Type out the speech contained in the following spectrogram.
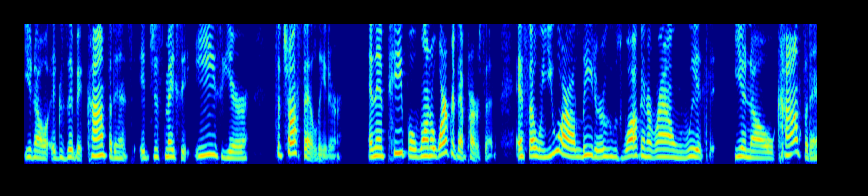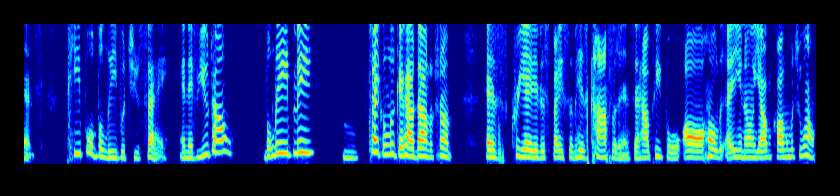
you know, exhibit confidence, it just makes it easier to trust that leader. And then people want to work with that person. And so when you are a leader who's walking around with, you know, confidence, people believe what you say. And if you don't believe me, take a look at how Donald Trump has created a space of his confidence and how people all hold, uh, you know, y'all can call him what you want,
